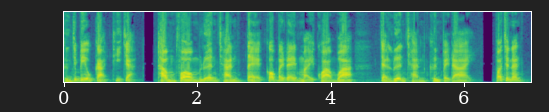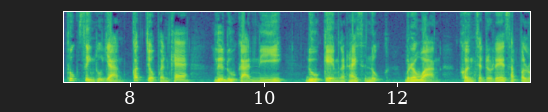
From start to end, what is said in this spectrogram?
ถึงจะมีโอกาสที่จะทำฟอร์มเลื่อนชั้น แต่ก็ไม่ได้หมายความว่าจะเลื่อนชั้นขึ้นไปได้ เพราะฉะนั้นทุกสิ่งทุกอย่างก็จบกันแค่ฤดูกาลนี้ ดูเกมกันให้สนุก ระหว่างคอนซาโดเรซัปโปโร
